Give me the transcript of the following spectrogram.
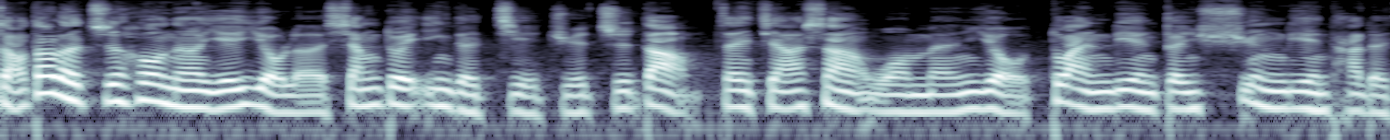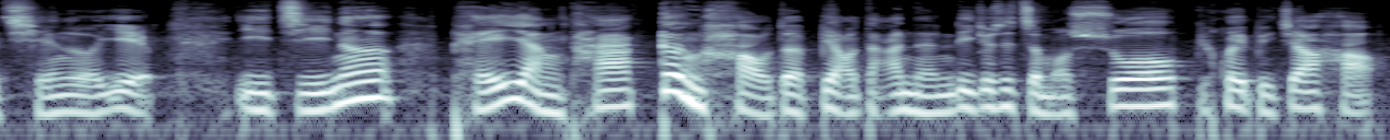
找到了之后呢，也有了相对应的解决之道。再加上我们有锻炼跟训练他的前额叶，以及呢培养他更好的表达能力，就是怎么说会比较好。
